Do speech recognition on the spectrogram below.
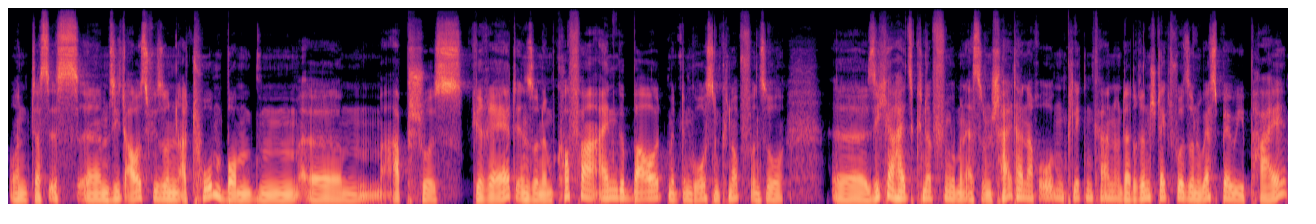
Und das ist, ähm, sieht aus wie so ein Atombomben-Abschussgerät in so einem Koffer eingebaut mit einem großen Knopf und so äh, Sicherheitsknöpfen, wo man erst so einen Schalter nach oben klicken kann. Und da drin steckt wohl so ein Raspberry Pi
